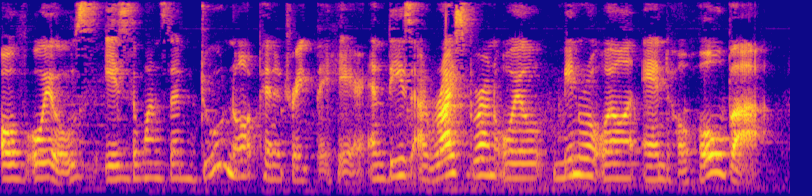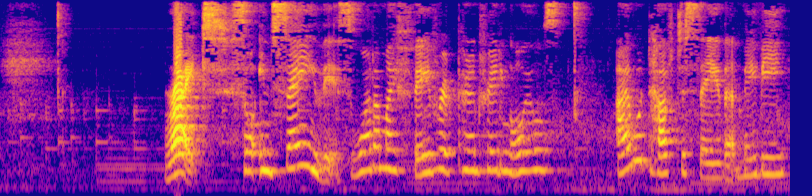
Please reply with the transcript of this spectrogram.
of oils is the ones that do not penetrate the hair. And these are rice bran oil, mineral oil, and jojoba. Right, so in saying this, what are my favorite penetrating oils? I would have to say that maybe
